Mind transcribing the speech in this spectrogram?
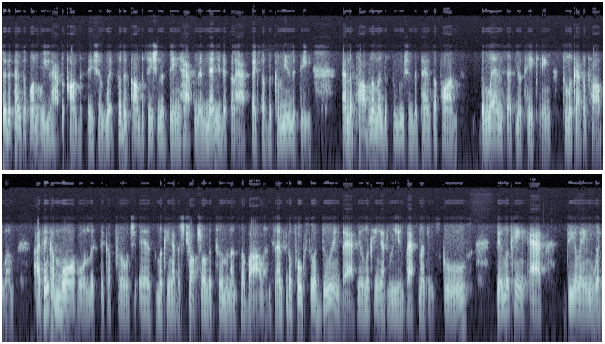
So it depends upon who you have the conversation with. So this conversation is being happened in many different aspects of the community. And the problem and the solution depends upon the lens that you're taking to look at the problem. I think a more holistic approach is looking at the structural determinants of violence. And for the folks who are doing that, they're looking at reinvestment in schools. They're looking at dealing with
